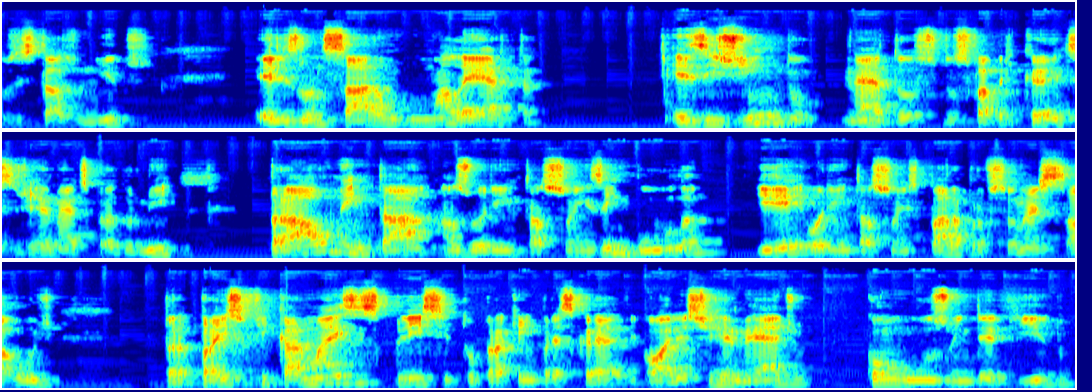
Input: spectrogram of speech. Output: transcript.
dos Estados Unidos, eles lançaram um alerta exigindo né, dos, dos fabricantes de remédios para dormir para aumentar as orientações em bula e orientações para profissionais de saúde, para isso ficar mais explícito para quem prescreve. Olha, este remédio com uso indevido,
